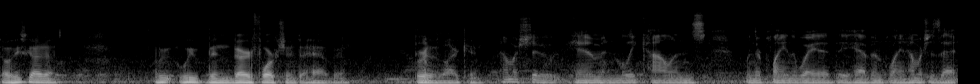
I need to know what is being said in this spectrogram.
so he's got a. We, we've been very fortunate to have him. Really like him. How much do him and Maliek Collins, when they're playing the way that they have been playing, how much does that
